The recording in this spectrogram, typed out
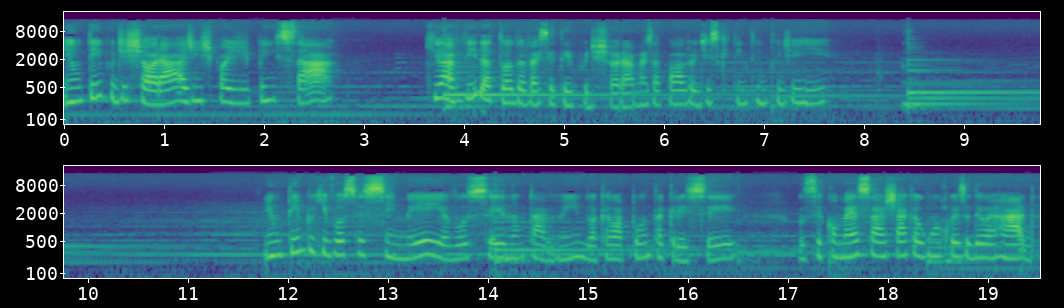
Em um tempo de chorar, a gente pode pensar que a vida toda vai ser tempo de chorar, mas a palavra diz que tem tempo de rir. Em um tempo que você semeia, você não está vendo aquela planta crescer, você começa a achar que alguma coisa deu errado.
